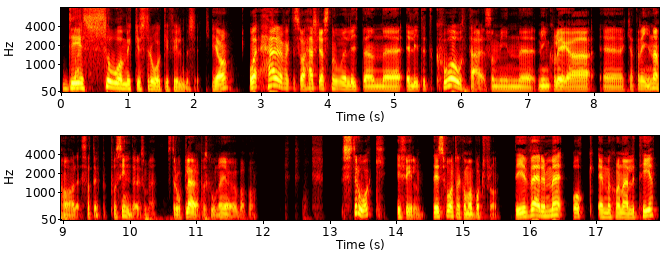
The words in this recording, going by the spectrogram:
Det är så mycket stråk i filmmusik. Ja, och här är det faktiskt så. Här ska jag sno en liten, eh, ett litet quote här som min, eh, min kollega eh, Katarina har satt upp på sin dörr som är stråklärare på skolan jag jobbar på. Stråk i film, det är svårt att komma bort från. Det är värme och emotionalitet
